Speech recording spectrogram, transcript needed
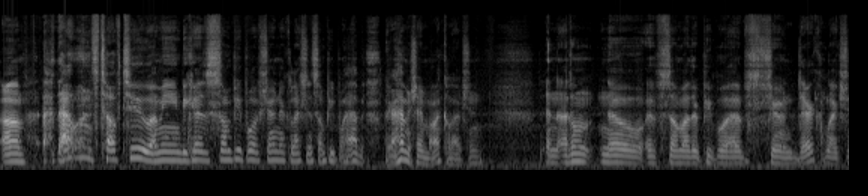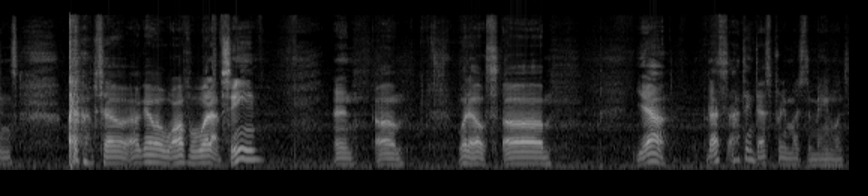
Um, that one's tough too. I mean, because some people have shown their collection, some people haven't. Like I haven't shown my collection, and I don't know if some other people have shown their collections. so I'll go off of what I've seen, and um, what else? Um, yeah, that's I think that's pretty much the main ones.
